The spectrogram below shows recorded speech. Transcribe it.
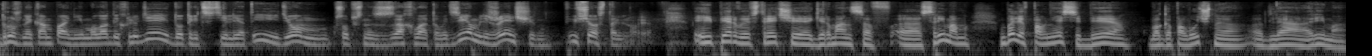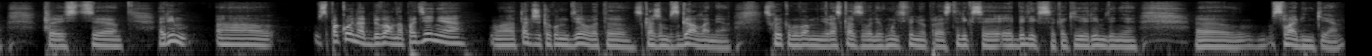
дружной компанией молодых людей до 30 лет и идем, собственно, захватывать земли, женщин и все остальное. И первые встречи германцев э, с Римом были вполне себе благополучные для Рима. То есть э, Рим э, спокойно отбивал нападения, так же, как он делал это, скажем, с галлами. Сколько бы вам не рассказывали в мультфильме про Астерикса и Обеликса, какие римляне э, слабенькие.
